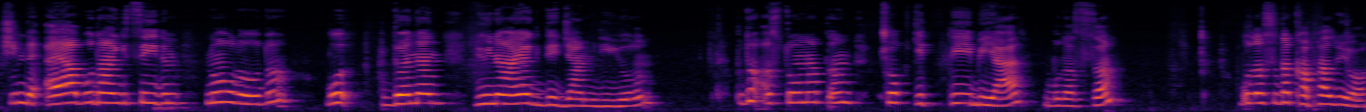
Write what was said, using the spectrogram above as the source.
Şimdi eğer buradan gitseydim ne olurdu? Bu dönen dünyaya gideceğim diyorum. Bu da astronotların çok gittiği bir yer burası. Burası da kapalıyor.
